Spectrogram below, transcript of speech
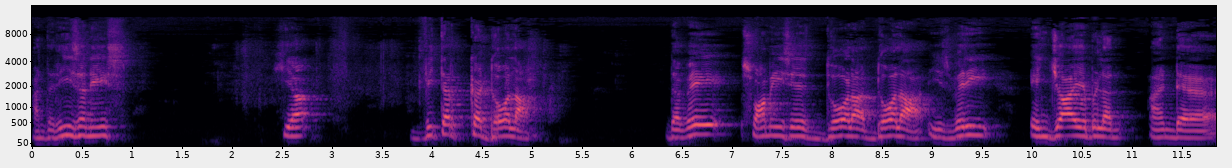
And the reason is here Vitarka Dola. The way Swami says Dola, Dola is very enjoyable and, and uh,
